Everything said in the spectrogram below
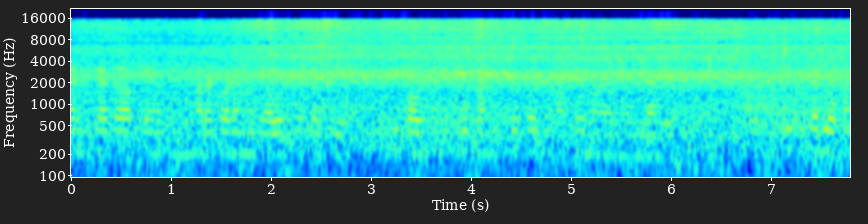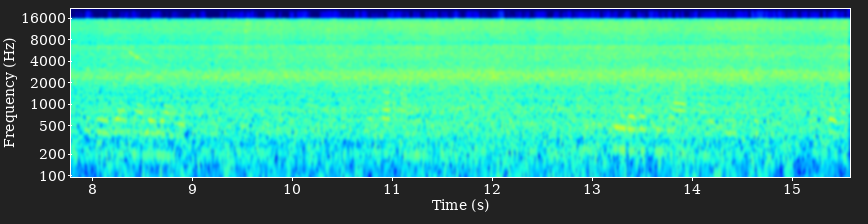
कारण की आता आपल्या मराठवाड्यामध्ये अवस्था असते की पावसाने खूप आणि खूपच नागपूर मांडला आहे कितीतर लोकांचे बेजार झालेले आहेत. तेव्हा पाणी. तीव्र आहे बघा.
